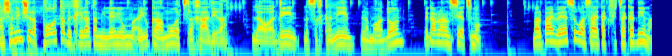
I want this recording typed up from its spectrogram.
השנים של הפורטה בתחילת המילניום היו כאמור הצלחה אדירה. לאוהדים, לשחקנים, למועדון וגם לנשיא עצמו. ב-2010 הוא עשה את הקפיצה קדימה,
